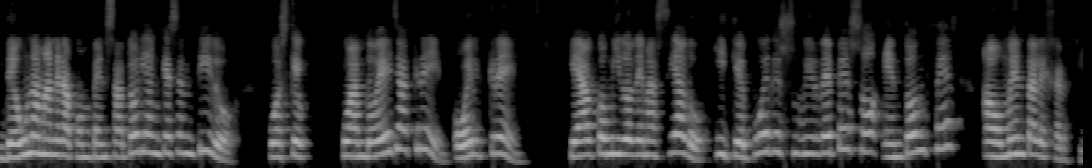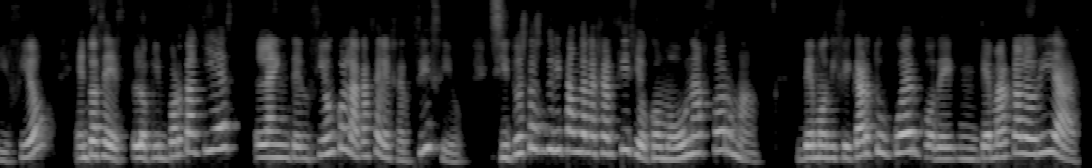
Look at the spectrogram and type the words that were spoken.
de una manera compensatoria. ¿En qué sentido? Pues que cuando ella cree o él cree que ha comido demasiado y que puede subir de peso, entonces aumenta el ejercicio. Entonces, lo que importa aquí es la intención con la que hace el ejercicio. Si tú estás utilizando el ejercicio como una forma de modificar tu cuerpo, de mm, quemar calorías,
